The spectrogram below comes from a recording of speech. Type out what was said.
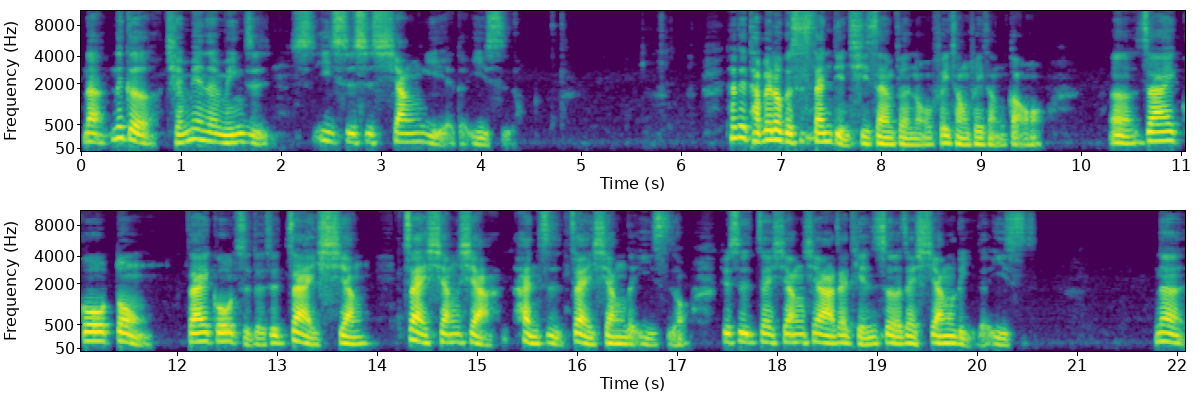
那那个前面的名字意思是乡野的意思。它的塔贝洛格是三点七三分哦，非常非常高哦。呃，在沟洞，在沟指的是在乡，在乡下，汉字在乡的意思哦，就是在乡下，在田舍，在乡里的意思。那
